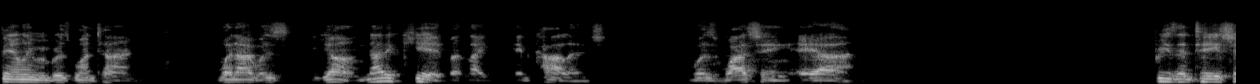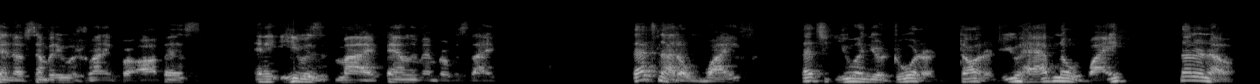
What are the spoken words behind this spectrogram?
family members one time when I was young, not a kid, but like in college, was watching a uh, presentation of somebody who was running for office. And he, he was, my family member was like, that's not a wife. That's you and your daughter. Daughter, do you have no wife? No, no, no.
